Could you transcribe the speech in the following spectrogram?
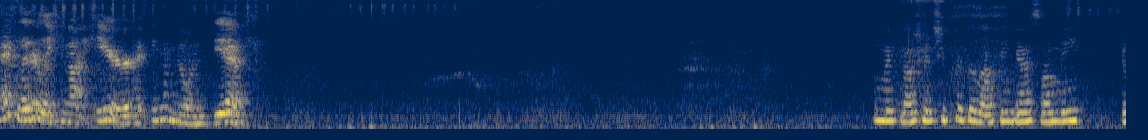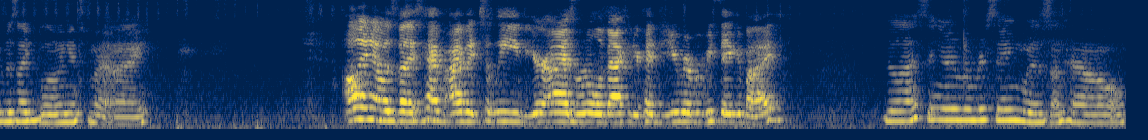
I literally cannot hear. I think I'm going deaf. Oh my gosh, when she put the laughing gas on me, it was like blowing into my eye. All I know is by the time I went to leave, your eyes were rolling back in your head. Do you remember me saying goodbye? The last thing I remember saying was on how.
